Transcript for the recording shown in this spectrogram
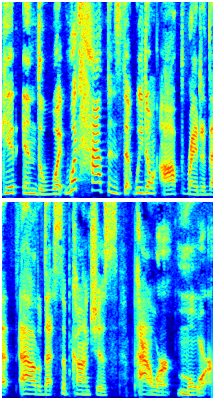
get in the way? What happens that we don't operate of that out of that subconscious power more?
